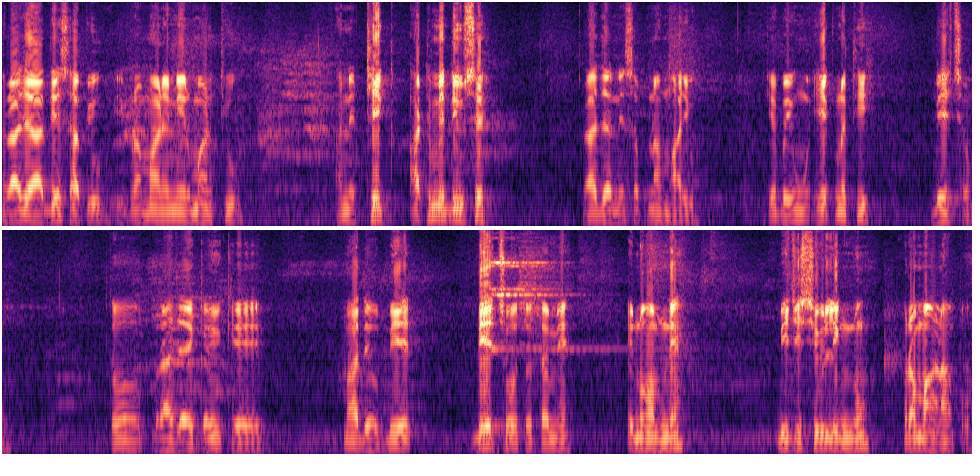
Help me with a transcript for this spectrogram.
રાજા આદેશ આપ્યું એ પ્રમાણે નિર્માણ થયું અને ઠીક આઠમે દિવસે રાજાને સપનામાં આવ્યું. કે ભાઈ હું એક નથી, બે છું. તો રાજાએ કહ્યું કે, મહાદેવ, બે બે છો તો તમે એનું અમને બીજી શિવલિંગનું પ્રમાણ આપો.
